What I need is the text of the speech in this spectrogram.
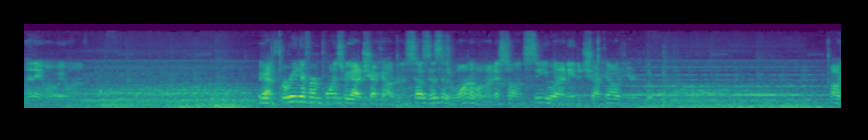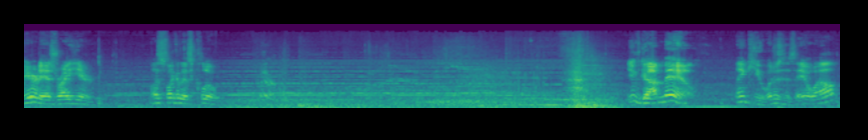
That ain't what we want. We got three different points we gotta check out, and it says this is one of them. I just don't see what I need to check out here. Oh, here it is, right here. Let's look at this clue. You've got mail. Thank you. What is this, AOL?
